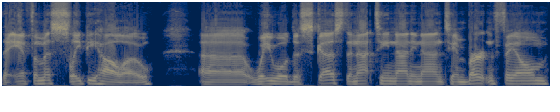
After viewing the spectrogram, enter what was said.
the infamous Sleepy Hollow. Uh, we will discuss the 1999 Tim Burton film,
